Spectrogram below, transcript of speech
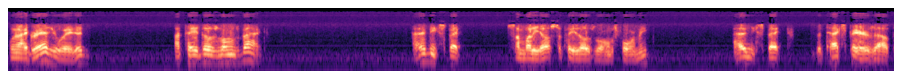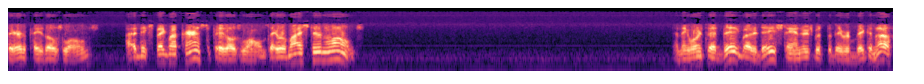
When I graduated, I paid those loans back. I didn't expect somebody else to pay those loans for me. I didn't expect the taxpayers out there to pay those loans. I didn't expect my parents to pay those loans. They were my student loans. And they weren't that big by today's standards, but they were big enough.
